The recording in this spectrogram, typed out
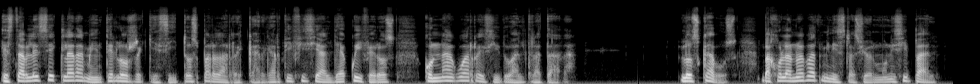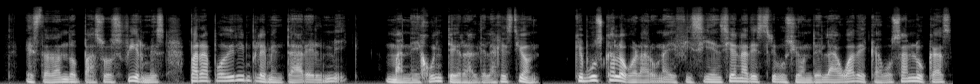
establece claramente los requisitos para la recarga artificial de acuíferos con agua residual tratada. Los Cabos, bajo la nueva administración municipal, está dando pasos firmes para poder implementar el MIC, Manejo Integral de la Gestión, que busca lograr una eficiencia en la distribución del agua de Cabo San Lucas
